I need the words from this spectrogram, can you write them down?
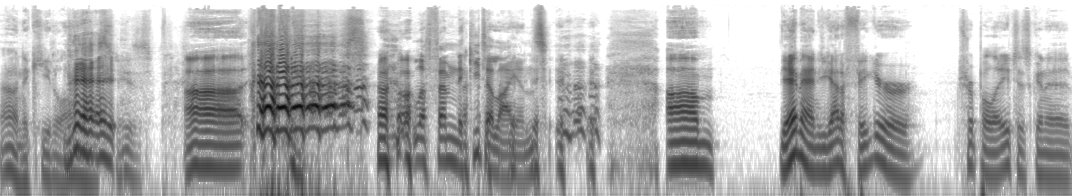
Oh, Nikita Lyons. Jeez. Uh, La Femme Nikita Lions. um, yeah, man, you got to figure Triple H is gonna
